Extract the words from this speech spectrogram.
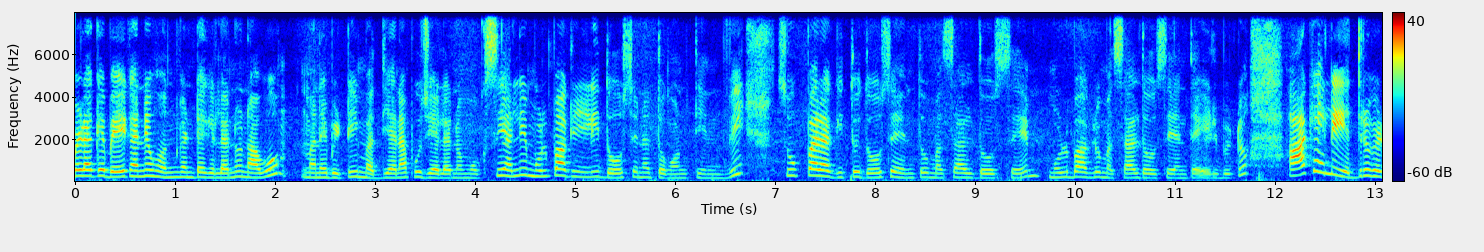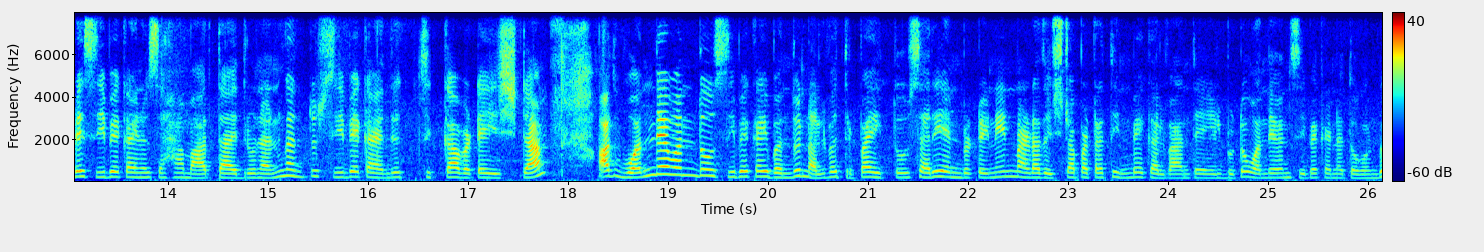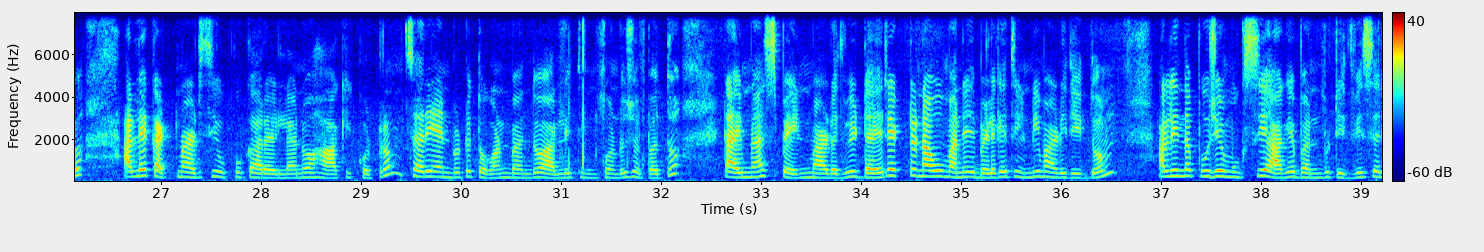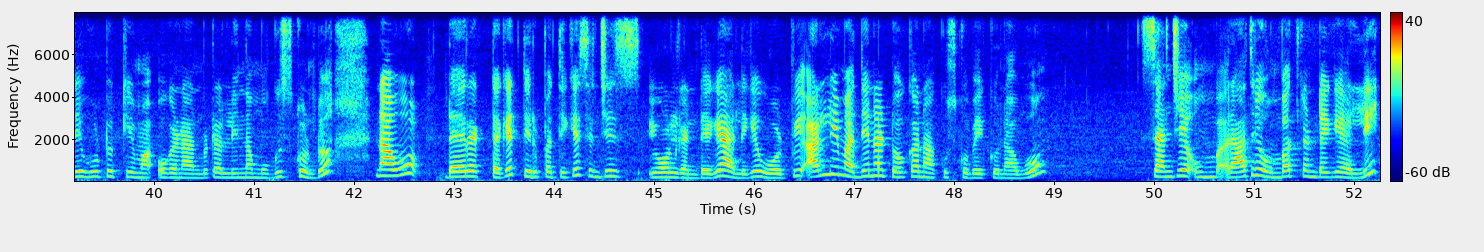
ಬೆಳಗ್ಗೆ ಬೇಗನೆ ಒಂದು ಗಂಟೆಗೆಲ್ಲನೂ ನಾವು ಮನೆ ಬಿಟ್ಟು ಮಧ್ಯಾಹ್ನ ಪೂಜೆ ಎಲ್ಲನೂ ಮುಗಿಸಿ ಅಲ್ಲಿ ಮುಳ್ಪಾಗ್ಲಿ ದೋಸೆನ ತೊಗೊಂಡು ತಿಂದ್ವಿ. ಸೂಪರಾಗಿತ್ತು ದೋಸೆ ಅಂತೂ ಮಸಾಲೆ ದೋಸೆ, ಮುಳ್ಬಾಗ್ಲು ಮಸಾಲೆ ದೋಸೆ ಅಂತ ಹೇಳ್ಬಿಟ್ಟು. ಹಾಗೆ ಅಲ್ಲಿ ಎದುರುಗಡೆ ಸೀಬೆಕಾಯಿನೂ ಸಹ ಮಾರ್ತಾಯಿದ್ರು ನನಗಂತೂ ಸೀಬೆಕಾಯಿ ಅಂದರೆ ಸಿಕ್ಕಾಬಟ್ಟೆ ಇಷ್ಟ. ಅದು ಒಂದೇ ಒಂದು ಸೀಬೆಕಾಯಿ ಬಂದು ನಲ್ವತ್ತು ರೂಪಾಯಿ ಇತ್ತು. ಸರಿ ಅಂದ್ಬಿಟ್ಟು ಇನ್ನೇನು ಮಾಡೋದು? ಇಷ್ಟಪಟ್ಟರೆ ತಿನ್ನಬೇಕಲ್ವಾ ಅಂತ ಹೇಳ್ಬಿಟ್ಟು ಒಂದೇ ಒಂದು ಸೀಬೆಕಾಯಿನ ತೊಗೊಂಡು ಅಲ್ಲೇ ಕಟ್ ಮಾಡಿಸಿ ಉಪ್ಪು, ಖಾರ ಎಲ್ಲನೂ ಹಾಕಿ ಕೊಟ್ಟರು ಸರಿ ಅಂದ್ಬಿಟ್ಟು ತೊಗೊಂಡು ಬಂದು ಅಲ್ಲಿ ತಿಂದ್ಕೊಂಡು ಸ್ವಲ್ಪ ಹೊತ್ತು ಟೈಮ್ನ ಸ್ಪೆಂಡ್ ಮಾಡಿದ್ವಿ. ಡೈರೆಕ್ಟ್ ನಾವು ಮನೆ ಬೆಳಗ್ಗೆ ತಿಂಡಿ ಮಾಡಿದ್ದು. ಅಲ್ಲಿಂದ ಪೂಜೆ ಮುಗಿಸಿ ಹಾಗೆ ಬಂದ್ಬಿಟ್ಟಿದ್ವಿ. ಸರಿ, ಊಟಕ್ಕೆ ಮಾ ಹೋಗೋಣ ಅಂದ್ಬಿಟ್ಟು ಅಲ್ಲಿಂದ ಮುಗಿಸ್ಕೊಂಡು ನಾವು ಡೈರೆಕ್ಟಾಗಿ ತಿರುಪತಿಗೆ ಸಂಜೆ ಏಳು ಗಂಟೆಗೆ ಅಲ್ಲಿಗೆ ಓಡ್ವಿ ಅಲ್ಲಿ ಮಧ್ಯಾಹ್ನ ಟೋಕನ್ ಹಾಕಿಸ್ಕೋಬೇಕು ನಾವು. ಸಂಜೆ ಒಂಬ, ರಾತ್ರಿ ಒಂಬತ್ತು ಗಂಟೆಗೆ ಅಲ್ಲಿ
